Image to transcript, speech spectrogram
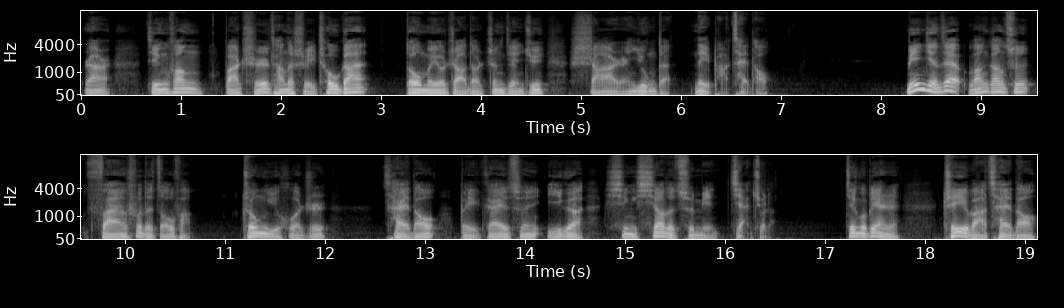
然而，警方把池塘的水抽干，都没有找到郑建军杀人用的那把菜刀。民警在王岗村反复的走访，终于获知，菜刀被该村一个姓肖的村民捡去了。经过辨认，这把菜刀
